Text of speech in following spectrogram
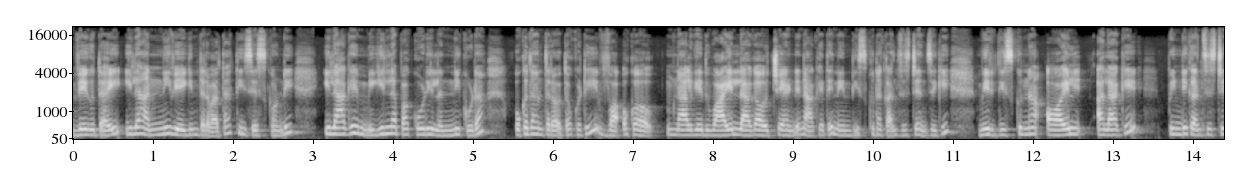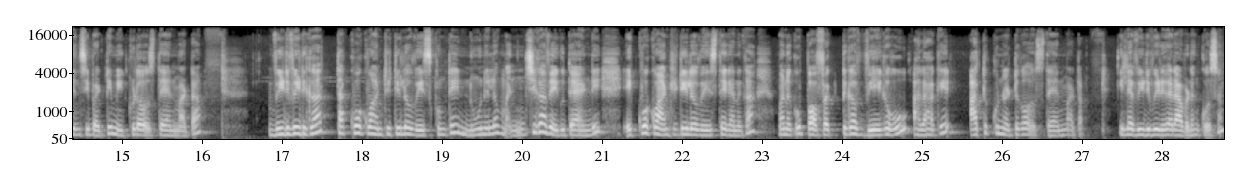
వేగుతాయి. ఇలా అన్నీ వేగిన తర్వాత తీసేసుకోండి. ఇలాగే మిగిలిన పకోడీలన్నీ కూడా ఒకదాని తర్వాత ఒకటి ఒక నాలుగైదు వాయిల్ లాగా వచ్చాయండి. నాకైతే నేను తీసుకున్న కన్సిస్టెన్సీకి మీరు తీసుకున్న ఆయిల్ అలాగే పిండి కన్సిస్టెన్సీ బట్టి మీకు కూడా వస్తాయన్నమాట. విడివిడిగా తక్కువ క్వాంటిటీలో వేసుకుంటే నూనెలో మంచిగా వేగుతాయండి. ఎక్కువ క్వాంటిటీలో వేస్తే కనుక మనకు పర్ఫెక్ట్గా వేగవు అలాగే అతుక్కున్నట్టుగా వస్తాయన్నమాట. ఇలా విడివిడిగా రావడం కోసం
